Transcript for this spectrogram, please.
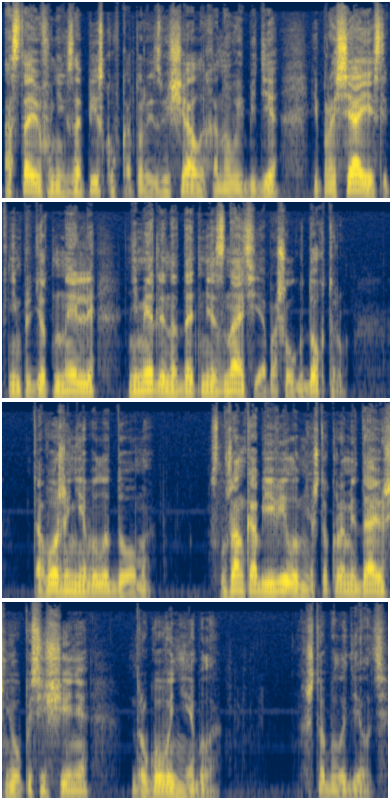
Оставив у них записку, в которой извещал их о новой беде, и прося, если к ним придет Нелли, немедленно дать мне знать, я пошел к доктору. Того же не было дома. Служанка объявила мне, что кроме давешнего посещения другого не было. Что было делать?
